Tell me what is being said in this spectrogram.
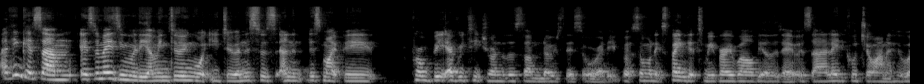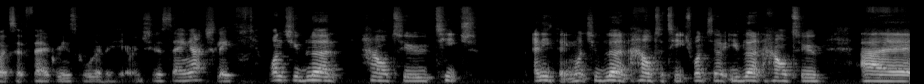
I think it's um it's amazing, really. I mean, doing what you do, and this was and this might be probably every teacher under the sun knows this already, but someone explained it to me very well the other day. It was a lady called Joanna who works at Fairgreen School over here, and she was saying actually, once you've learned how to teach anything, once you've learned how to teach, once you've learned how to, uh,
